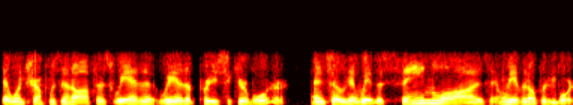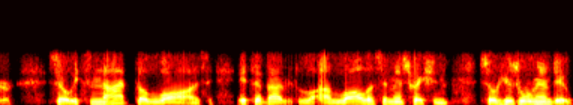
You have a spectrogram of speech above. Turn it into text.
that when Trump was in office, we had a, we had a pretty secure border, and so then we have the same laws and we have an open border. So it's not the laws; it's about a lawless administration. So here's what we're going to do:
